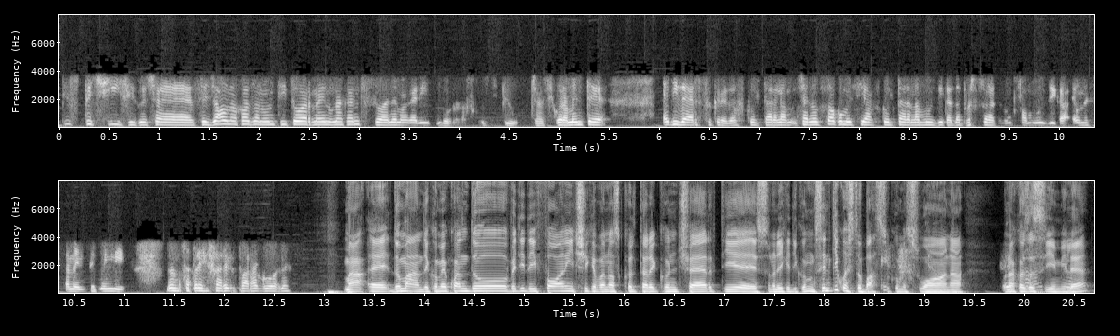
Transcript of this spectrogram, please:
più specifico, cioè se già una cosa non ti torna in una canzone magari non la ascolti più, cioè sicuramente è diverso credo ascoltare la cioè non so come sia ascoltare la musica da persona che non fa musica onestamente quindi non saprei fare il paragone. Ma eh, domande come quando vedi dei fonici che vanno a ascoltare concerti e sono lì che dicono senti questo basso come suona, una esatto. cosa simile?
